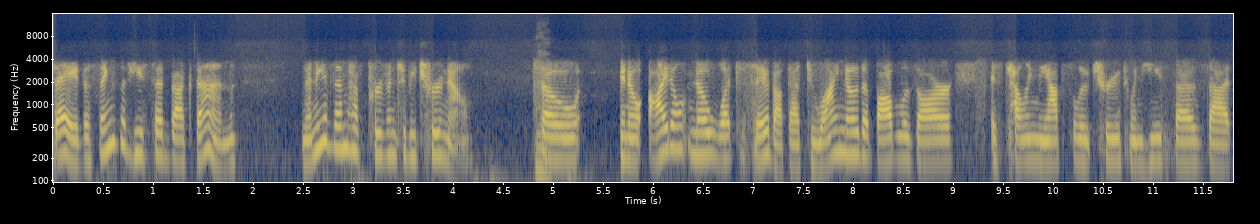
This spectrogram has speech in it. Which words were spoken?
say, the things that he said back then, many of them have proven to be true now. Hmm. So, you know, I don't know what to say about that. Do I know that Bob Lazar is telling the absolute truth when he says that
